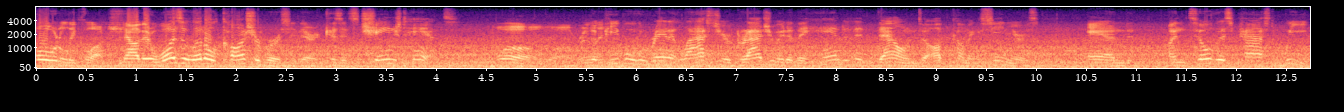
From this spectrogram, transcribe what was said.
totally clutch. Now there was a little controversy there because it's changed hands. whoa, whoa, really? The people who ran it last year graduated. They handed it down to upcoming seniors, and until this past week,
